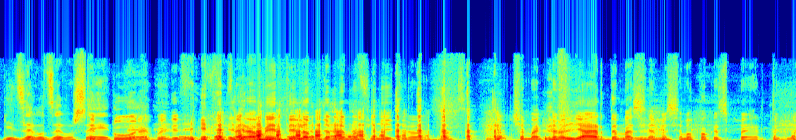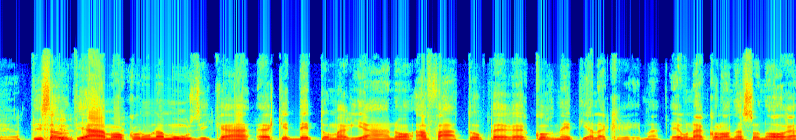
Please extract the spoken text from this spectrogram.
gli 007. Sì, pure, quindi veramente li abbiamo no? S- Ci mancano gli hard, ma siamo, siamo poco esperti. Ti salutiamo con una musica eh, che Detto Mariano ha fatto per Cornetti alla crema. È una colonna sonora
